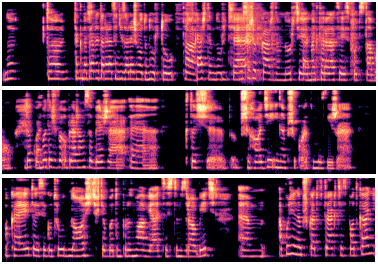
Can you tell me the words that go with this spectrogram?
no, to tak naprawdę ta relacja nie zależy od nurtu. Tak. W każdym nurcie. Myślę, że w każdym nurcie tak. jednak ta relacja jest podstawą. Dokładnie. Bo też wyobrażam sobie, że e, ktoś e, przychodzi i na przykład mówi, że okej, okay, to jest jego trudność, chciałby o tym porozmawiać, coś z tym zrobić, a później na przykład w trakcie spotkań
